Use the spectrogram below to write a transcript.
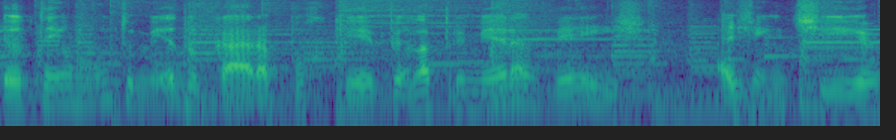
eu tenho muito medo, cara, porque pela primeira vez a gente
